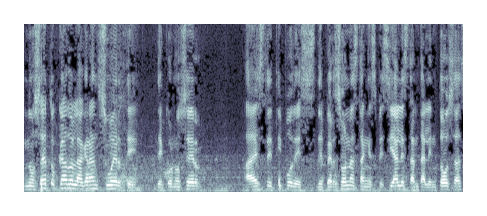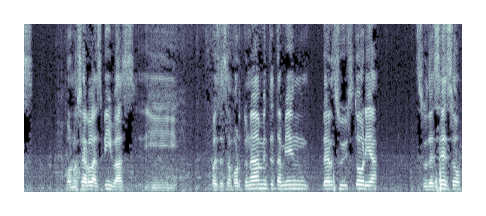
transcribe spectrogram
nos ha tocado la gran suerte de conocer a este tipo de, personas tan especiales, tan talentosas, conocerlas vivas y pues desafortunadamente también ver su historia, su deceso.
